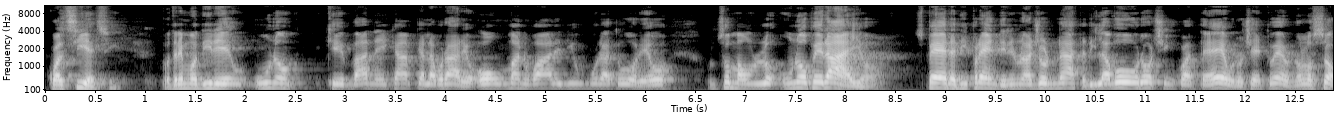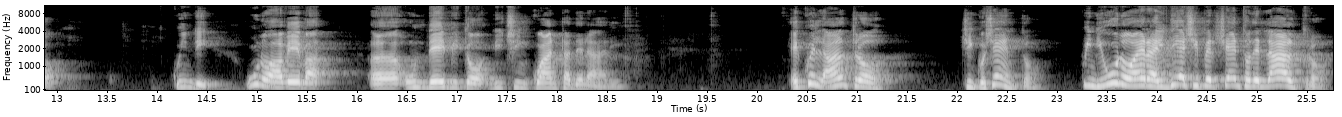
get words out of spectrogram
qualsiasi. Potremmo dire uno che va nei campi a lavorare o un manuale di un muratore o insomma un, un operaio spera di prendere in una giornata di lavoro 50 euro, 100 euro, non lo so. Quindi uno aveva uh, un debito di 50 denari e quell'altro 500. Quindi uno era il 10% dell'altro,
